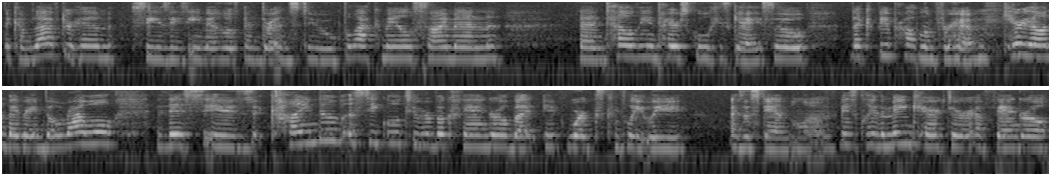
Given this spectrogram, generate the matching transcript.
that comes after him sees these emails and threatens to blackmail Simon and tell the entire school he's gay. So that could be a problem for him. Carry On by Rainbow Rowell. This is kind of a sequel to her book Fangirl, but it works completely as a standalone. Basically, the main character of Fangirl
